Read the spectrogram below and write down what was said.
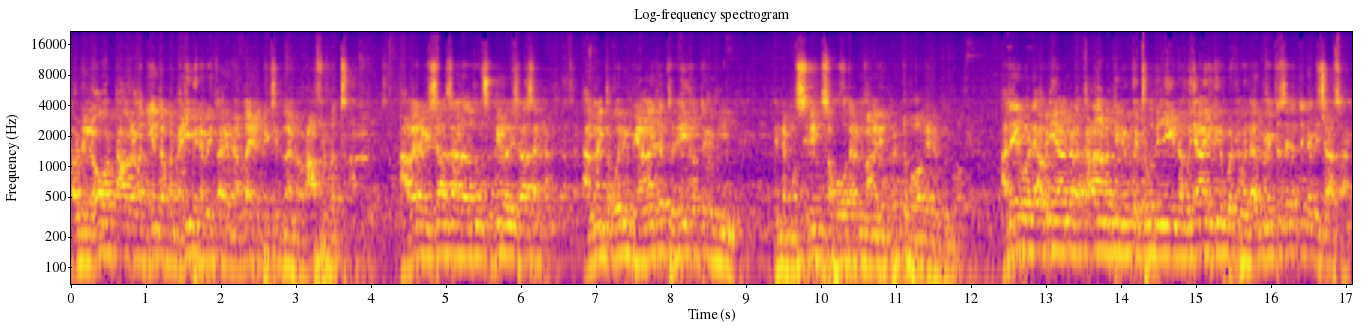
അവരുടെ ലോകൊട്ടാകുള്ള നിയന്ത്രണം അരിബിൻ അബിത്താലിബ് താലിബ് അല്ല ഏൽപ്പിച്ചിരുന്നല്ലോ റാഫിദത്ത് അവരെ വിശ്വാസമാണ് അതൊന്നും സുന്നിയുടെ വിശ്വാസമല്ല. അങ്ങനത്തെ ഒരു വ്യാജ തുരീക്കത്തിലും എന്റെ മുസ്ലിം സഹോദരന്മാരിൽ പെട്ടുപോകരുത്. അതേപോലെ ഔലിയാക്കളെ കറാമത്തിനെയൊക്കെ ചോദ്യം ചെയ്യുന്ന മുജാഹിദിനും പെട്ടുപോകരുത്. അത് മൈത്തസരത്തിന്റെ വിശ്വാസമാണ്.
